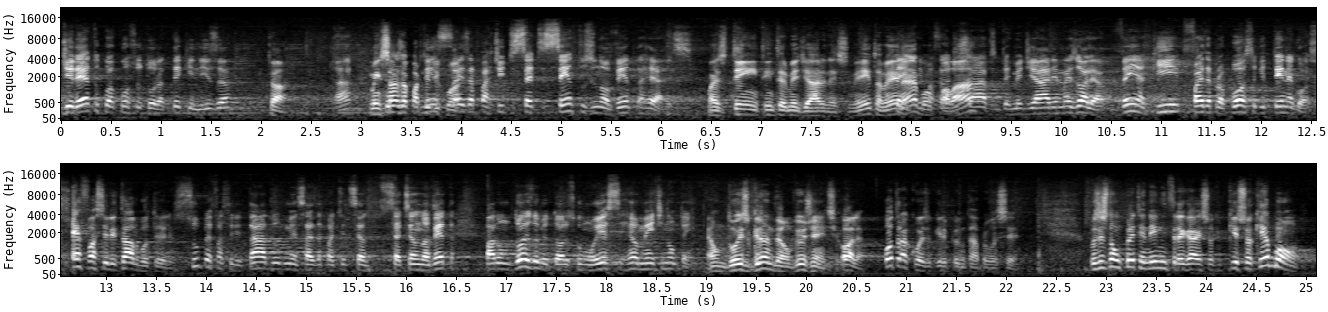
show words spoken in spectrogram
direto com a construtora Tecnisa. Tá. Tá? Mensais a partir de Mensais a partir de 790 reais. Mas tem, tem intermediário nesse meio também, Tem, né? tem Bom falar. chaves, intermediária, mas olha, vem aqui, faz a proposta que tem negócio. É facilitado, Botelho? Super facilitado, mensais a partir de 790. Para um dois dormitórios como esse, realmente não tem. É um dois grandão, viu, gente? Olha, outra coisa que eu queria perguntar pra você. Vocês estão pretendendo entregar isso aqui, porque isso aqui é bom.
